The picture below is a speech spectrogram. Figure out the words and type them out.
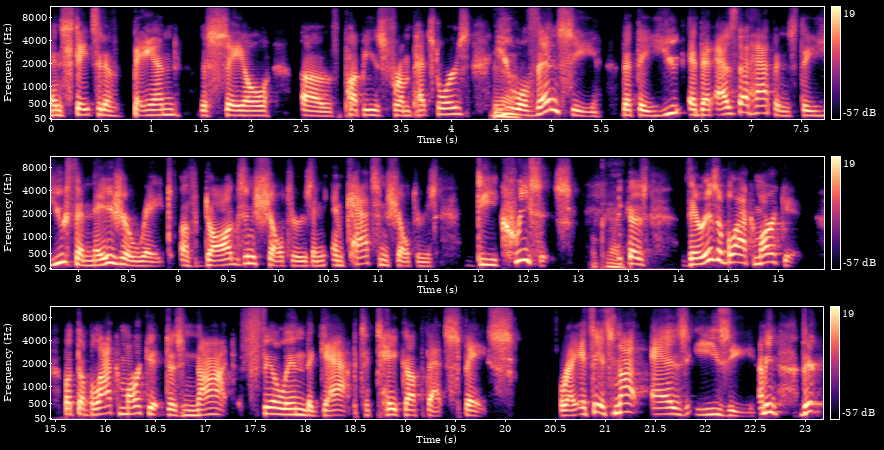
and states that have banned the sale of puppies from pet stores, you will then see that the that as that happens, the euthanasia rate of dogs in shelters and, and cats in shelters decreases Okay. because there is a black market, but the black market does not fill in the gap to take up that space. Right? It's it's not as easy. I mean, there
